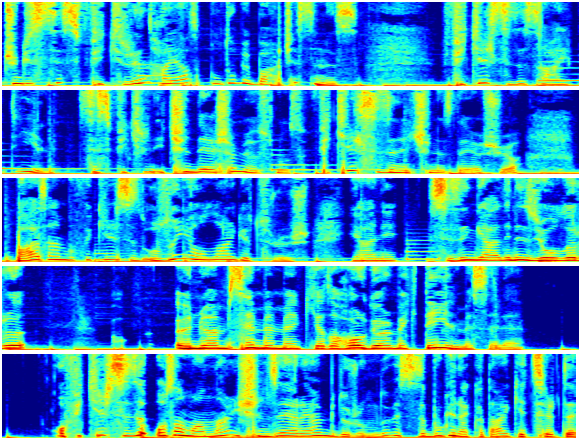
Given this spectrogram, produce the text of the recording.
Çünkü siz fikrin hayat bulduğu bir bahçesiniz. Fikir size sahip değil. Siz fikrin içinde yaşamıyorsunuz. Fikir sizin içinizde yaşıyor. Bazen bu fikir sizi uzun yollar götürür. Yani sizin geldiğiniz yolları önemsememek ya da hor görmek değil mesele. O fikir sizi o zamanlar işinize yarayan bir durumdu ve sizi bugüne kadar getirdi.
